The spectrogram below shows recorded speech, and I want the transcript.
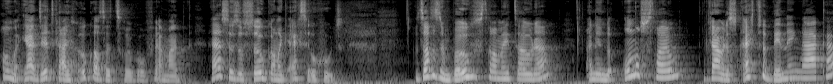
oh maar ja, dit krijg ik ook altijd terug. Of ja, maar hè, dus of zo kan ik echt heel goed. Dus dat is een bovenstroommethode. En in de onderstroom gaan we dus echt verbinding maken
